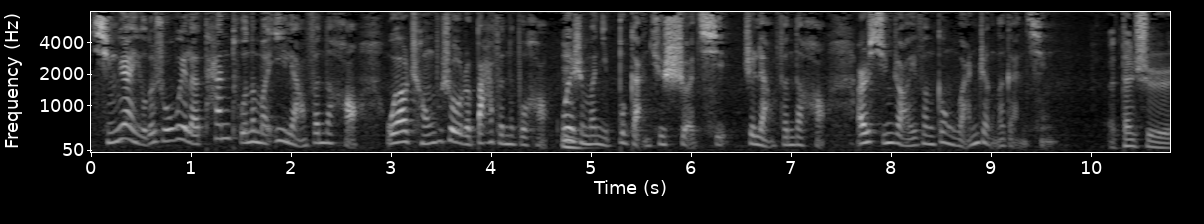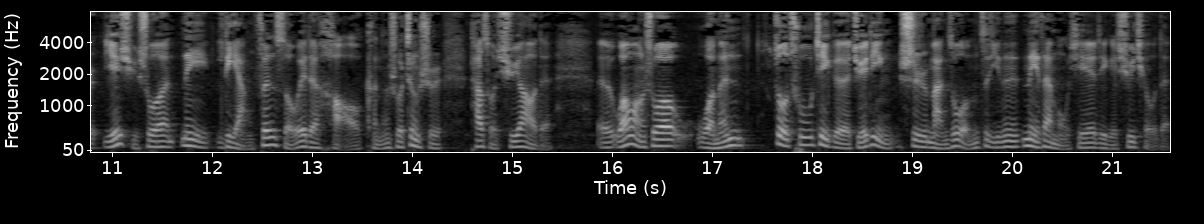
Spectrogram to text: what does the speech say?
情愿有的时候为了贪图那么一两分的好，我要承受着八分的不好。为什么你不敢去舍弃这两分的好，而寻找一份更完整的感情？呃，但是也许说那两分所谓的好，可能说正是他所需要的。呃，往往说我们。做出这个决定是满足我们自己的内在某些这个需求的，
